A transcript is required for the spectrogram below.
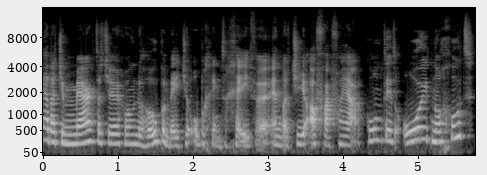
ja, dat je merkt dat je gewoon de hoop een beetje op begint te geven. En dat je je afvraagt van ja, komt dit ooit nog goed?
